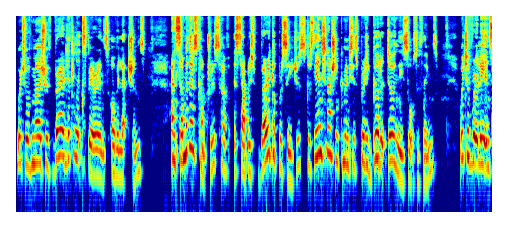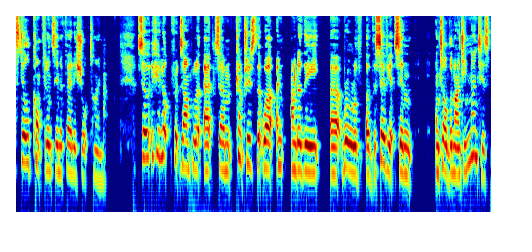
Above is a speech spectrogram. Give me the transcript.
which have emerged with very little experience of elections, and some of those countries have established very good procedures because the international community is pretty good at doing these sorts of things, which have really instilled confidence in a fairly short time. So, if you look, for example, at um, countries that were un- under the uh, rule of, of the Soviets in until the 1990s,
